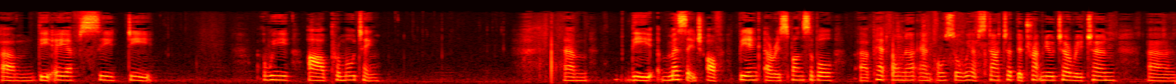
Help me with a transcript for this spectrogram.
the AFCD, we are promoting um, the message of being a responsible uh, pet owner, and also we have started the trap neuter return uh,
